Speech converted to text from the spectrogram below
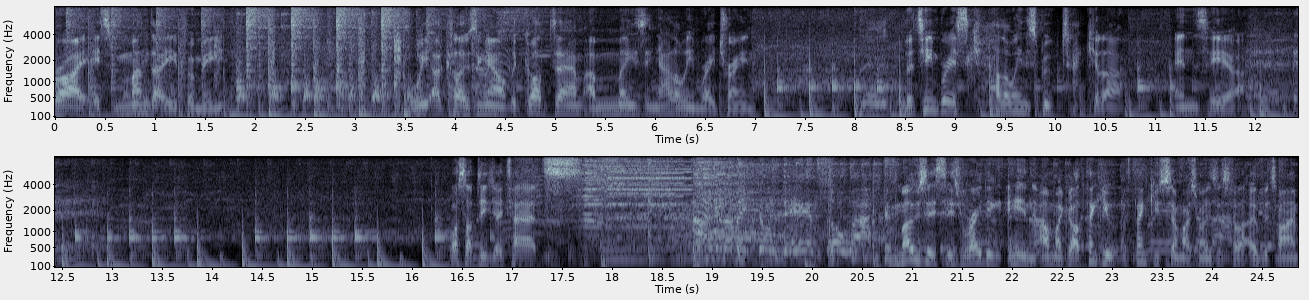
right, it's Monday for me. We are closing out the goddamn amazing Halloween raid train. The Team Brisk Halloween Spooktacular ends here. What's up, DJ Tats? Moses is raiding in. Oh my god, thank you, thank you so much, Moses, for that overtime.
